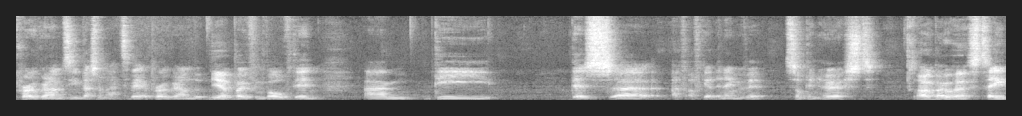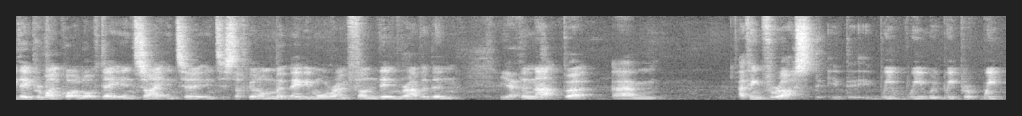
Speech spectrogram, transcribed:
programs, the investment activator program that we're both involved in, um, the there's uh, I, I forget the name of it, something Hurst. Oh, Beauhurst. They, they provide quite a lot of data insight into into stuff going on, maybe more around funding rather than Yeah. than that. But um, I think for us, we we we we, we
